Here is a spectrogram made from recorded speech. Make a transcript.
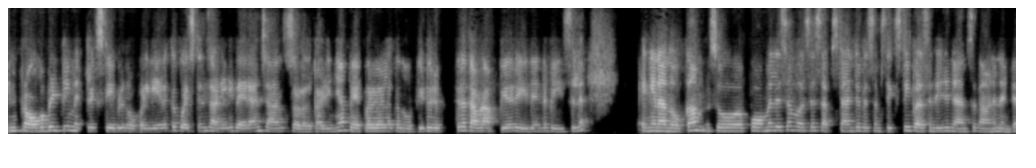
ഇനി പ്രോബബിലിറ്റി മെട്രിക്സ് ടേബിൾ നോക്കുകയാണെങ്കിൽ ഏതൊക്കെ ക്വസ്റ്റ്യൻസ് ആണ് ഇനി വരാൻ ചാൻസസ് ഉള്ളത്? കഴിഞ്ഞ പേപ്പറുകളൊക്കെ നോക്കിയിട്ട് ഒരു ഇത്ര തവണ അപ്പിയർ ചെയ്തതിന്റെ ബേസിൽ എങ്ങനെയാ നോക്കാം. So formalism versus substantivism sixty percentage chance കാണുന്നുണ്ട്.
